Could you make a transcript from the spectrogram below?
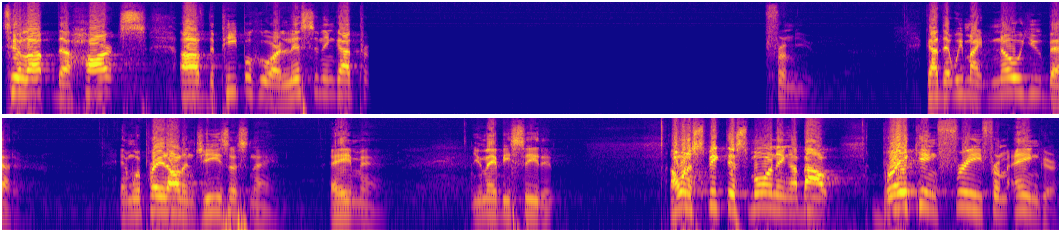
Till up the hearts of the people who are listening, God, from you. God, that we might know you better. And we'll pray it all in Jesus' name. Amen. You may be seated. I want to speak this morning about breaking free from anger.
